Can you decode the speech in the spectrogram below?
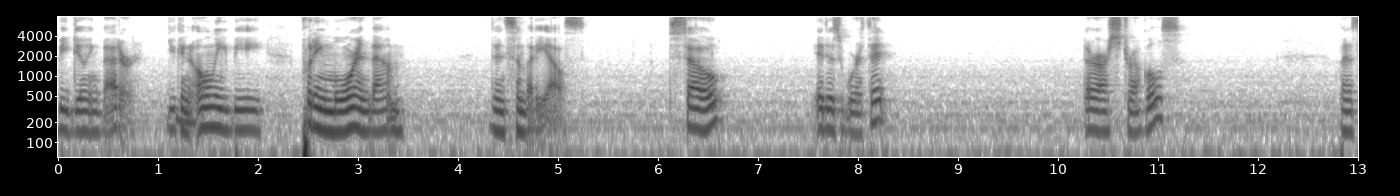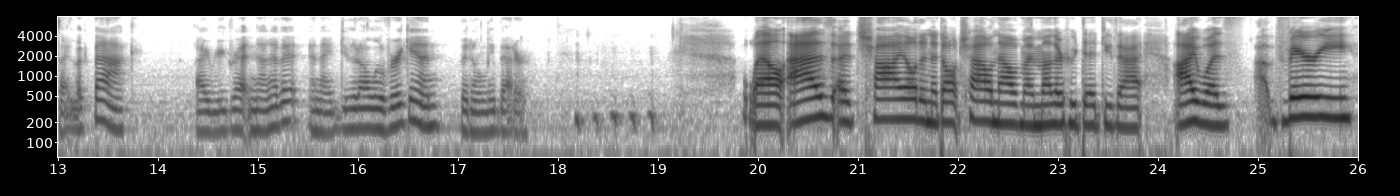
be doing better. You can mm-hmm. only be putting more in them than somebody else. So it is worth it. There are struggles. But as I look back, I regret none of it and I do it all over again, but only better. well, as a child, an adult child, now of my mother who did do that, I was very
